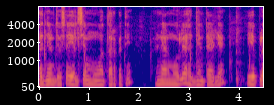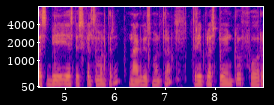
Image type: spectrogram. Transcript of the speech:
ಹದಿನೆಂಟು ದಿವಸ ಎಲ್ ಸಿ ಎಂ ಮೂವತ್ತಾರು ಕತಿ ಹನ್ನೆರಡು ಮೂರಲೆ ಹದಿನೆಂಟು ಎರಡಲೆ ಎ ಪ್ಲಸ್ ಬಿ ಎಷ್ಟು ದಿವಸ ಕೆಲಸ ಮಾಡ್ತಾರೆ ನಾಲ್ಕು ದಿವಸ ಮಾಡ್ತಾರೆ three plus two into four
